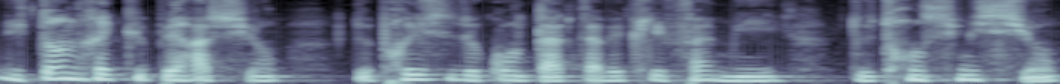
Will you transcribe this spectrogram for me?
les temps de récupération, de prise de contact avec les familles, de transmission,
